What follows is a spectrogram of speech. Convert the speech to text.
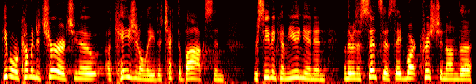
People were coming to church, you know, occasionally to check the box and receiving communion. And when there was a census, they'd mark Christian on the,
